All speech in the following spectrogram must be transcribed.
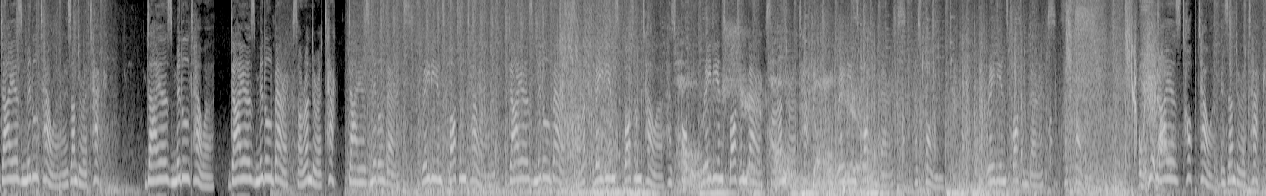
Dire's middle tower is under attack. Dire's middle tower. Dire's middle barracks are under attack. Dire's middle barracks. Radiant's bottom tower. Dire's middle barracks are up. Radiant's bottom tower has fallen. Radiant's bottom barracks are under attack. Radiant's bottom barracks has fallen. Radiant's bottom barracks has fallen. Over here now. Dire's top tower is under attack.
